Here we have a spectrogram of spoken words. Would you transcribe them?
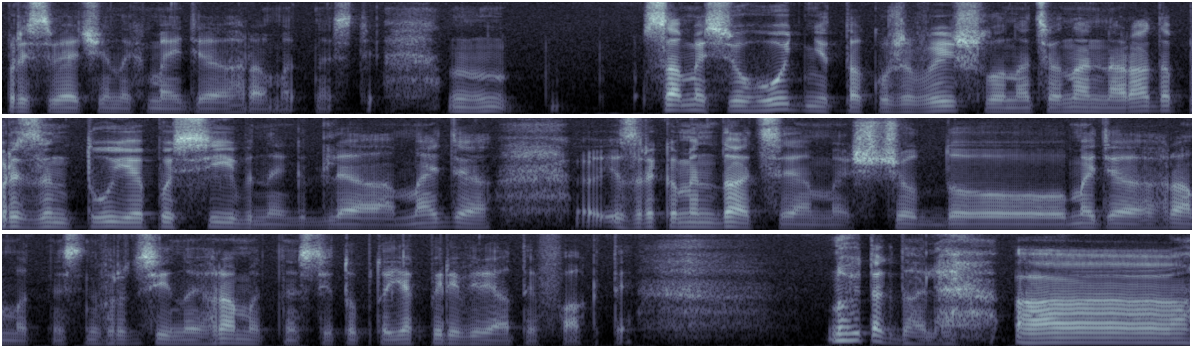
присвячених медіаграмотності. Саме сьогодні так уже вийшло. Національна рада презентує посібник для медіа е, із рекомендаціями щодо медіаграмотності, інформаційної грамотності, тобто як перевіряти факти. Ну і так далі. А,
